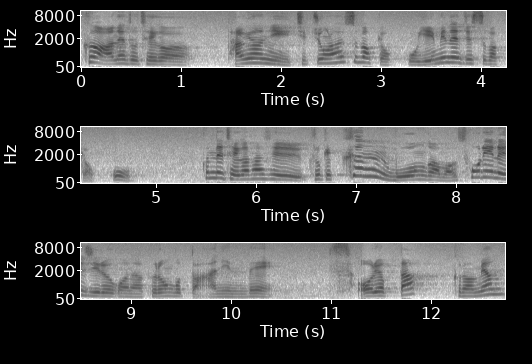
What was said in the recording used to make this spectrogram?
그 안에서 제가 당연히 집중을 할 수밖에 없고 예민해질 수밖에 없고 근데 제가 사실 그렇게 큰 무언가 막 소리를 지르거나 그런 것도 아닌데 어렵다? 그러면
